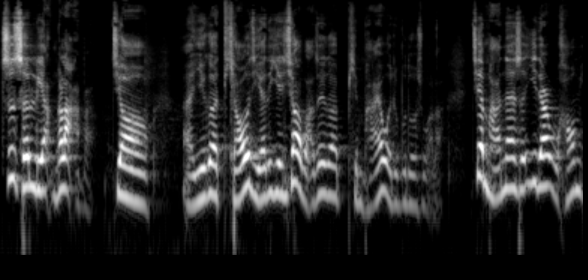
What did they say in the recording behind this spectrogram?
支持两个喇叭，叫呃一个调节的音效吧，这个品牌我就不多说了。键盘呢是一点五毫米，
